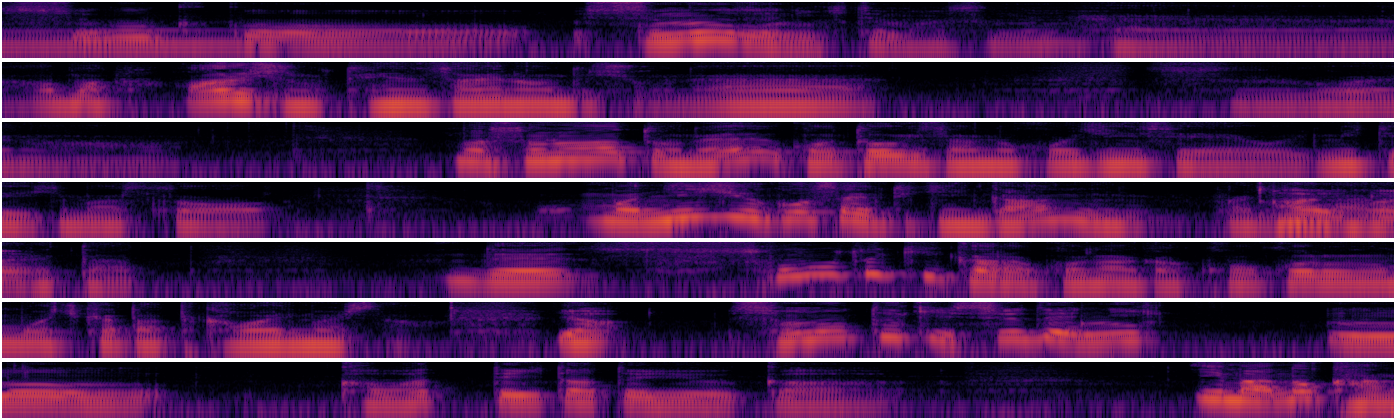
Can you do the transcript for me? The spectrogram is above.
すごくこうスムーズにきてますね。あ,、まあ、ある種の天才なんでしょうね。すごいな、まあ、その後ねこの東儀さんのこう人生を見ていきますと、まあ、25歳の時にがんがになられた、はいはい、でその時からこうなんか心の持ち方って変わりました？いやその時すでにもう変わっていたというか今の考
